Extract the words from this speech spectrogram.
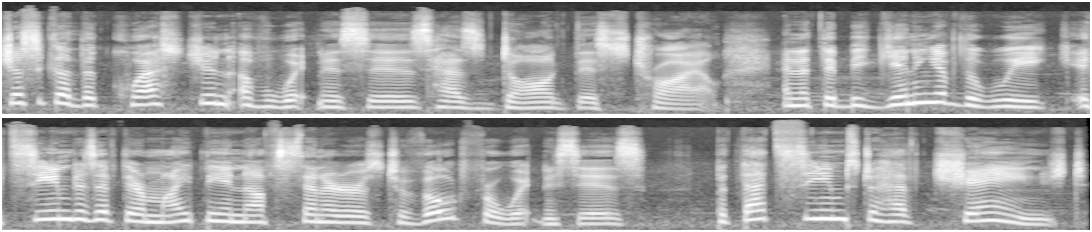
Jessica, the question of witnesses has dogged this trial. And at the beginning of the week, it seemed as if there might be enough senators to vote for witnesses, but that seems to have changed.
